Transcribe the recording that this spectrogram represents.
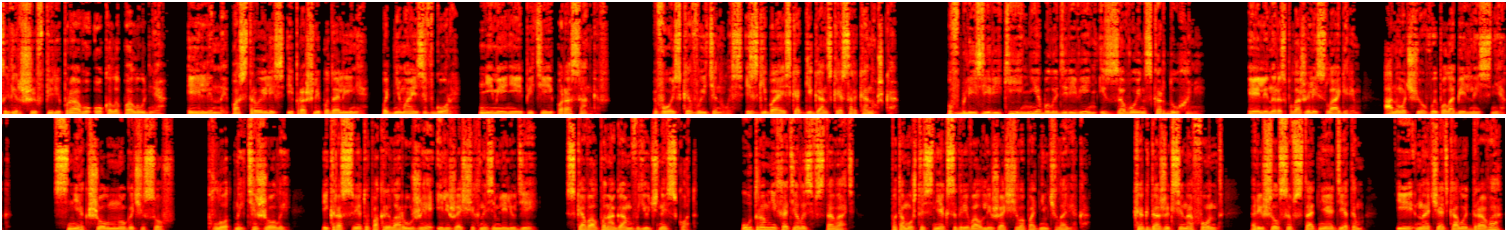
Совершив переправу около полудня, эллины построились и прошли по долине, поднимаясь в горы, не менее пяти парасангов. Войско вытянулось, изгибаясь, как гигантская сороконожка. Вблизи реки не было деревень из-за войн с кордухами. Эллины расположились лагерем, а ночью выпал обильный снег. Снег шел много часов, плотный, тяжелый, и к рассвету покрыл оружие и лежащих на земле людей, сковал по ногам вьючный скот. Утром не хотелось вставать, потому что снег согревал лежащего под ним человека. Когда же Ксенофонт решился встать неодетым и начать колоть дрова,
